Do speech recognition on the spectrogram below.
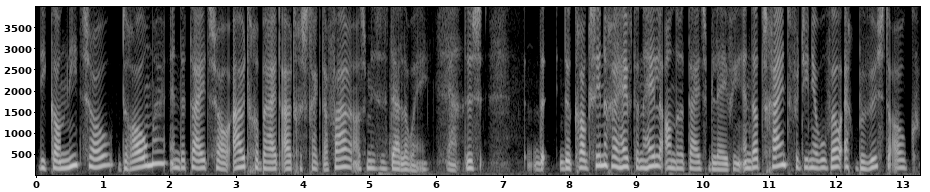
die kan niet zo dromen en de tijd zo uitgebreid, uitgestrekt ervaren als Mrs. Dalloway. ja. Dus de, de krankzinnige heeft een hele andere tijdsbeleving. En dat schijnt Virginia Woolf wel echt bewust ook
